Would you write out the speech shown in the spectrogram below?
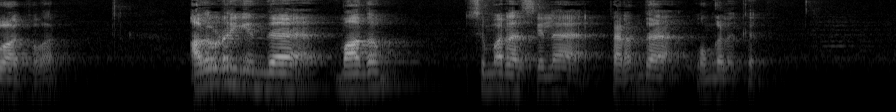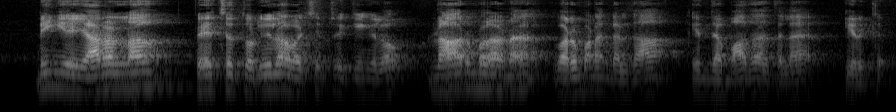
உருவாக்குவார். அதோட இந்த மாதம் சிம்மராசியில் பிறந்த உங்களுக்கு நீங்கள் யாரெல்லாம் பேச்ச தொழிலாக வச்சிட்ருக்கீங்களோ நார்மலான வருமானங்கள் தான் இந்த மாதத்தில் இருக்குது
